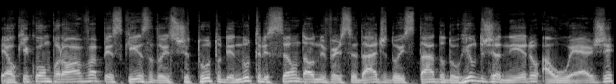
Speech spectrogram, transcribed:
É o que comprova a pesquisa do Instituto de Nutrição da Universidade do Estado do Rio de Janeiro, a UERJ,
